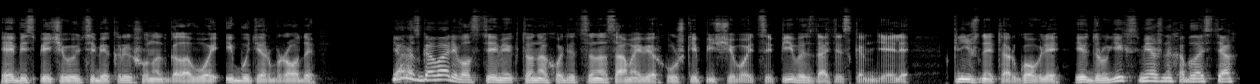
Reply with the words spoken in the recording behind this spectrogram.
и обеспечивают себе крышу над головой и бутерброды. Я разговаривал с теми, кто находится на самой верхушке пищевой цепи в издательском деле, в книжной торговле и в других смежных областях,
